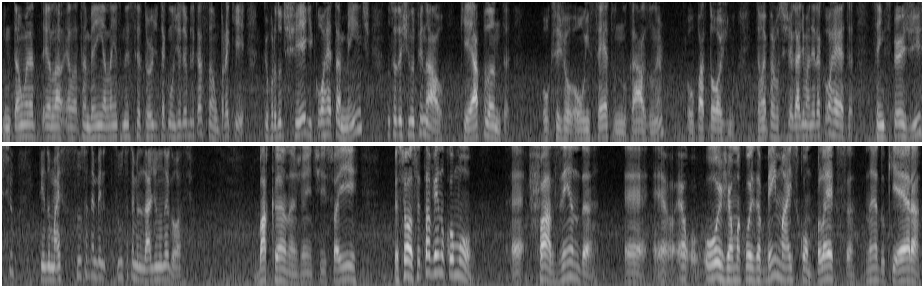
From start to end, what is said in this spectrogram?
Então ela, ela, ela, também ela entra nesse setor de tecnologia de aplicação. Para quê? Que o produto chegue corretamente no seu destino final, que é a planta, ou que seja o inseto no caso, né? Ou patógeno. Então é para você chegar de maneira correta, sem desperdício, tendo mais sustentabilidade no negócio. Bacana, gente. Isso aí, pessoal, você está vendo como é, fazenda é, é, é, hoje é uma coisa bem mais complexa né, do que era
